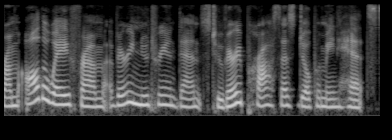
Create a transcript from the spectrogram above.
from all the way from very nutrient dense to very processed dopamine hits,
